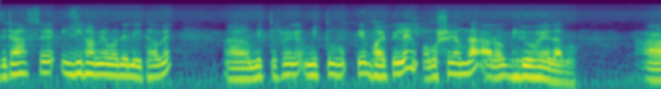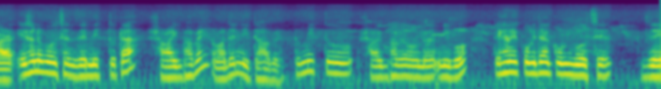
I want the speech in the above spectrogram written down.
যেটা হচ্ছে ইজিভাবে আমাদের নিতে হবে। মৃত্যুকে মৃত্যুকে ভয় পেলে অবশ্যই আমরা আরও ভীরু হয়ে যাব। আর এই জন্য বলছেন যে মৃত্যুটা স্বাভাবিকভাবে আমাদের নিতে হবে। তো মৃত্যু স্বাভাবিকভাবে আমরা নিব। তো এখানে কবিতা কবি বলছে যে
